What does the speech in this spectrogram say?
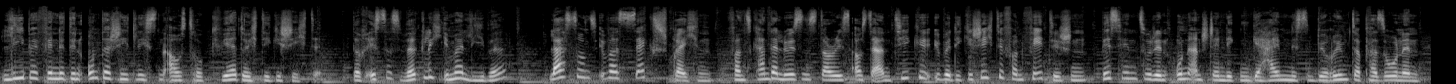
Liebe findet den unterschiedlichsten Ausdruck quer durch die Geschichte. Doch ist es wirklich immer Liebe? Lasst uns über Sex sprechen. Von skandalösen Stories aus der Antike über die Geschichte von Fetischen bis hin zu den unanständigen Geheimnissen berühmter Personen –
